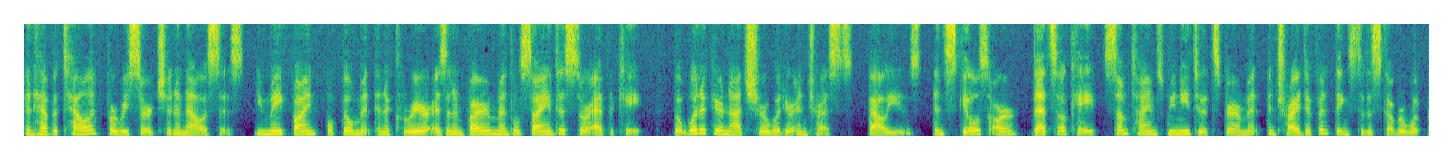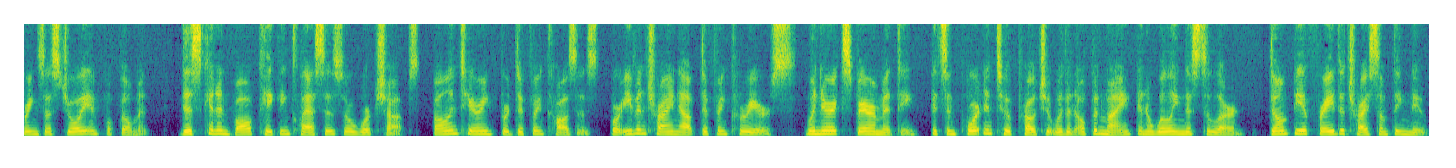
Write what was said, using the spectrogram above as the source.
and have a talent for research and analysis, you may find fulfillment in a career as an environmental scientist or advocate. But what if you're not sure what your interests, values, and skills are? That's okay. Sometimes we need to experiment and try different things to discover what brings us joy and fulfillment. This can involve taking classes or workshops, volunteering for different causes, or even trying out different careers. When you're experimenting, it's important to approach it with an open mind and a willingness to learn. Don't be afraid to try something new,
